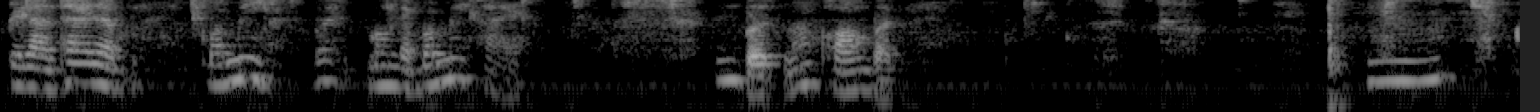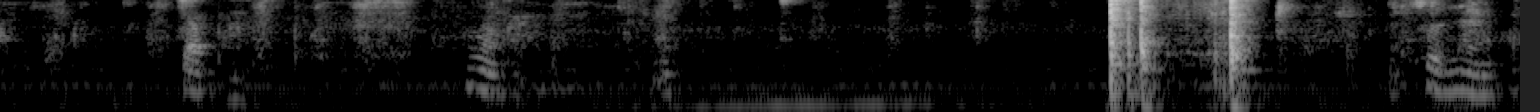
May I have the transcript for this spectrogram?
ไปร้านไทยแล้วบะหมี่เว้ยบางแต่บะหมี่ขาย เบิดมันของเบิดอืมจับส่วนน้ำ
